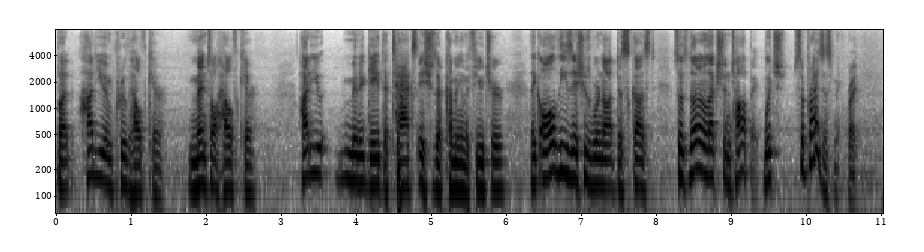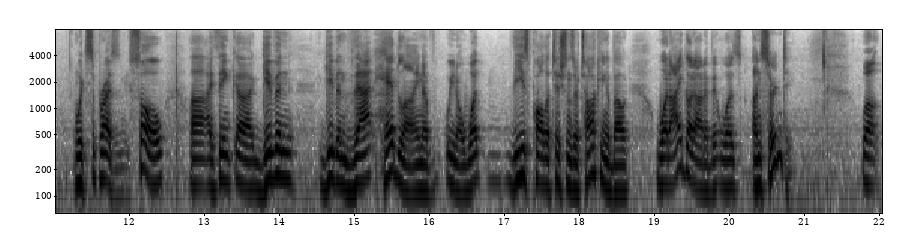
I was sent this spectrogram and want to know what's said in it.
But how do you improve health care, mental health care? How do you mitigate the tax issues that are coming in the future? Like all these issues were not discussed. So it's not an election topic, which surprises me Right. which surprises me. So uh, I think uh, given given that headline of you know what these politicians are talking about, what I got out of it was uncertainty. Well,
